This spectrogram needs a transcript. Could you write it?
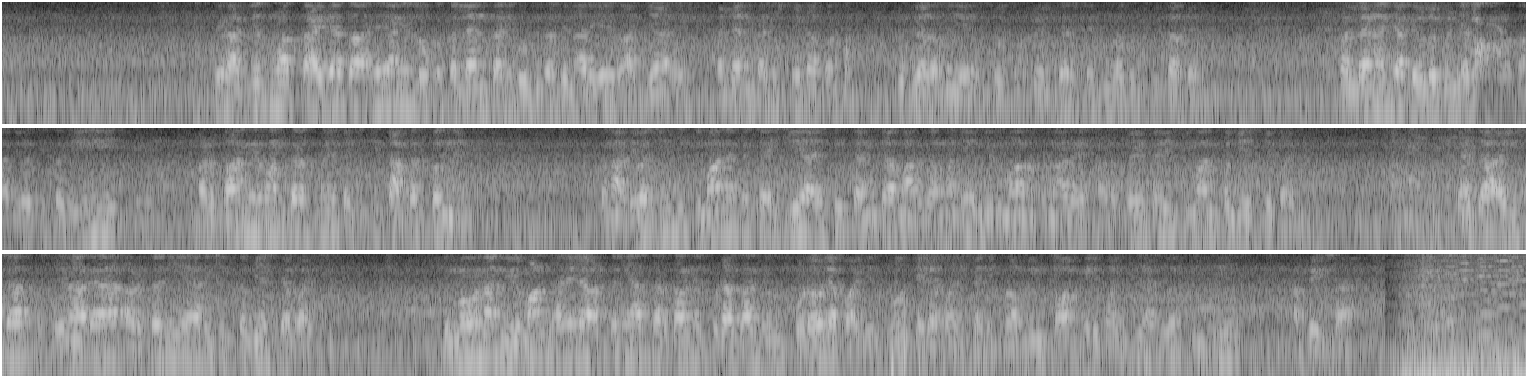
हे राज्यच मुळात कायद्याचं आहे आणि लोककल्याणकारी भूमिका देणारे हे राज्य आहे. कल्याणकारी स्टेट आपण कुठल्या म्हणजे वेलफेअर स्टेट म्हणून आपण स्वीकारले कल्याणाच्या डेव्हलपमेंटच्या संदर्भात आदिवासी कधीही अडथळा निर्माण करत नाही त्याची ती ताकद पण नाही. पण आदिवासींची किमान अपेक्षा ही आहे की त्यांच्या मार्गामध्ये निर्माण होणारे अडथळे तरी किमान कमी असले पाहिजे. त्याच्या आयुष्यात येणाऱ्या अडचणी ह्या देखील कमी असल्या पाहिजे. किंबहुना निर्माण झालेल्या अडचणी ह्या सरकारने पुढाकार घेऊन सोडवल्या पाहिजेत दूर केल्या पाहिजे त्याची प्रॉब्लेम सॉल्व्ह केली पाहिजे ही आदिवासींची अपेक्षा आहे.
